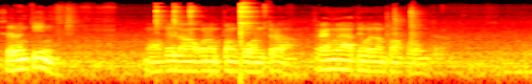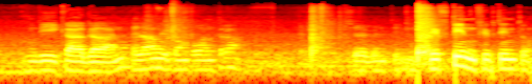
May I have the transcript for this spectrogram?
17. Mukhang kailangan ko ng pang kontra. Try mo natin walang pang kontra. Hindi kaga ano. Kailangan may pang kontra. 17. 15. 15 to.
